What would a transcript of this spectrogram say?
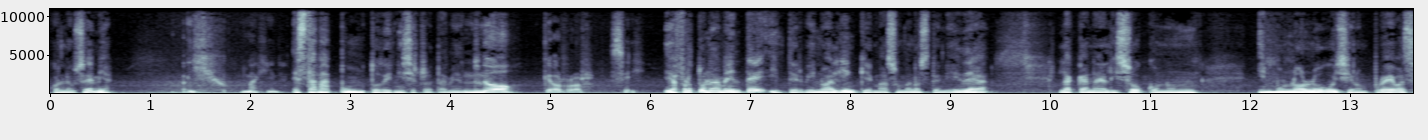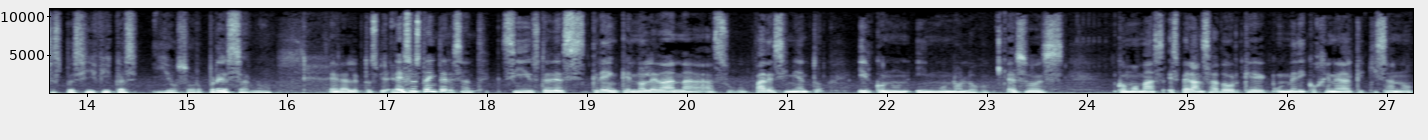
con leucemia. imagina. Estaba a punto de iniciar tratamiento. No, qué horror, sí. Y afortunadamente intervino alguien que más o menos tenía idea, la canalizó con un inmunólogo, hicieron pruebas específicas y oh sorpresa, ¿no? Era leptospira. Eso está interesante. Si ustedes creen que no le dan a, su padecimiento, ir con un inmunólogo. Eso es como más esperanzador que un médico general que quizá no,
